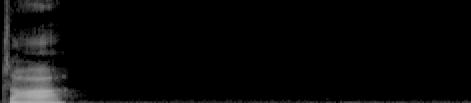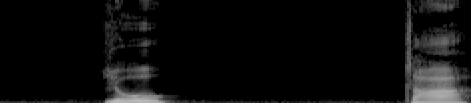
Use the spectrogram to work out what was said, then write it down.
炸油炸。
